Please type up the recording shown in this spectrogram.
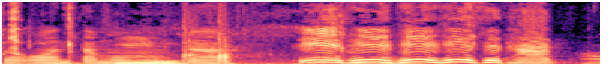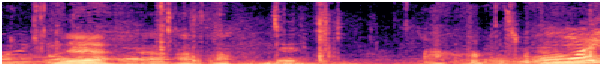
สะออนตะมงจ้ะ เท่เท่เท่เท่เสถาดำเด้อโอ้ย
